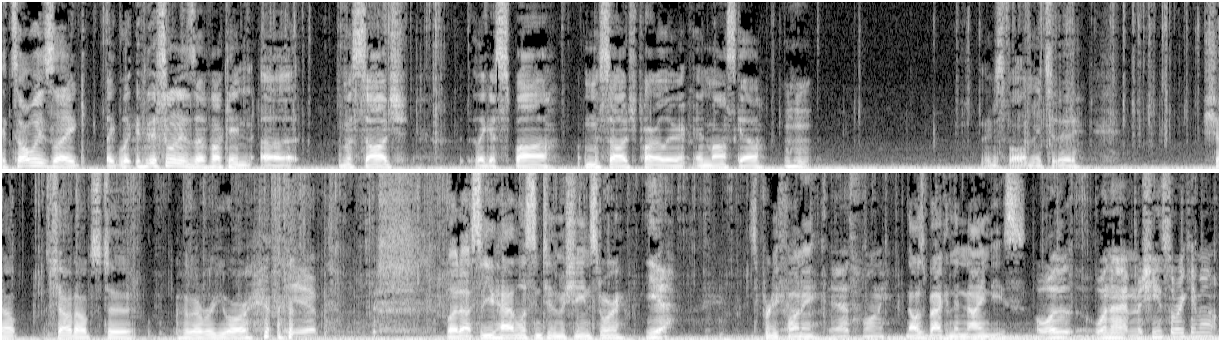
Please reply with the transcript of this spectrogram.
it's always like like look this one is a fucking uh massage like a spa a massage parlor in Moscow. Mm-hmm. They just followed me today. Shout shout outs to whoever you are. Yep. but uh so you have listened to the machine story? Yeah. It's pretty funny. Yeah, it's funny. That was back in the 90s. What was it when that machine story came out?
